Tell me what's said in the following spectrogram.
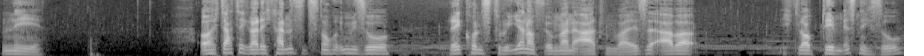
Nee. Oh, ich dachte gerade, ich kann es jetzt noch irgendwie so rekonstruieren auf irgendeine Art und Weise, aber ich glaube, dem ist nicht so.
